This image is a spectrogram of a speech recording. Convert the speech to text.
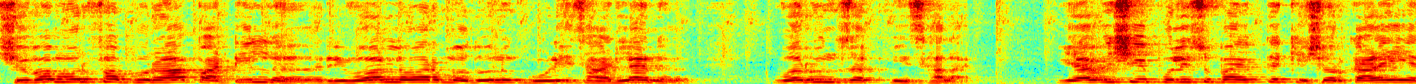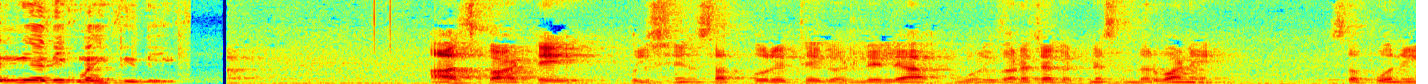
शुभम उर्फ बुरा पाटीलनं रिव्हॉल्व्हरमधून गोळी झाडल्यानं वरून जखमी झालाय. याविषयी पोलीस उपायुक्त किशोर काळे यांनी अधिक माहिती दिली. आज पहाटे पोलीस स्टेशन सातपूर येथे घडलेल्या गोळीबाराच्या घटनेसंदर्भाने सपोनी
